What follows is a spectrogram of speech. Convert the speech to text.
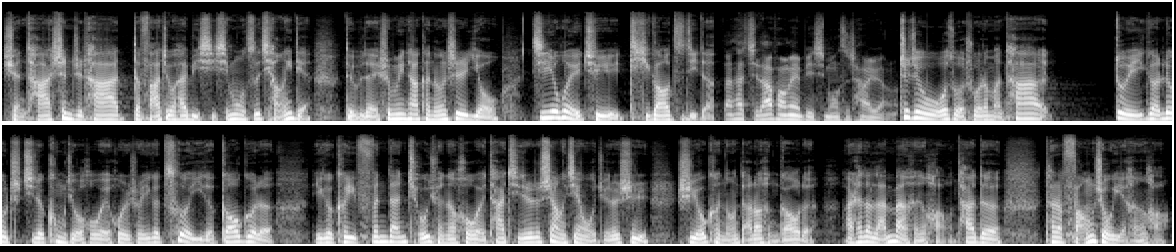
选他？甚至他的罚球还比西西蒙斯强一点，对不对？说明他可能是有机会去提高自己的。但他其他方面比西蒙斯差远了。这就我所说的嘛，他作为一个六尺七的控球后卫，或者说一个侧翼的高个的一个可以分担球权的后卫，他其实的上限，我觉得是是有可能达到很高的。而他的篮板很好，他的他的防守也很好。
